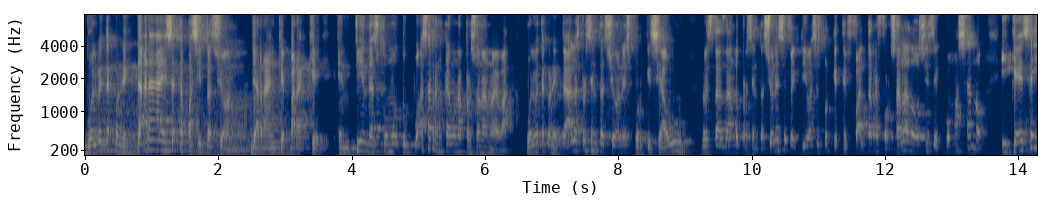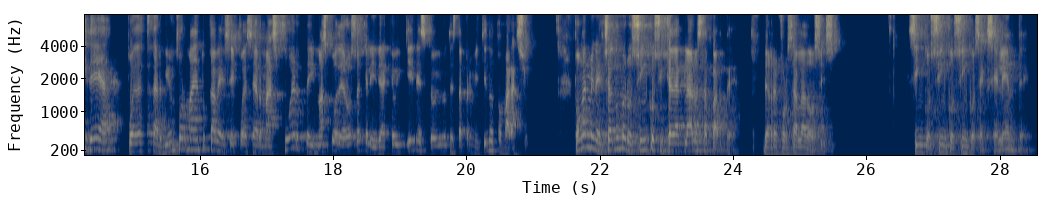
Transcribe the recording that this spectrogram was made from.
Vuélvete a conectar a esa capacitación de arranque para que entiendas cómo tú puedas arrancar una persona nueva. Vuélvete a conectar a las presentaciones porque si aún no estás dando presentaciones efectivas es porque te falta reforzar la dosis de cómo hacerlo y que esa idea pueda estar bien formada en tu cabeza y pueda ser más fuerte y más poderosa que la idea que hoy tienes, que hoy no te está permitiendo tomar acción. Pónganme en el chat número 5 si queda claro esta parte de reforzar la dosis. 5, 5, 5 es excelente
